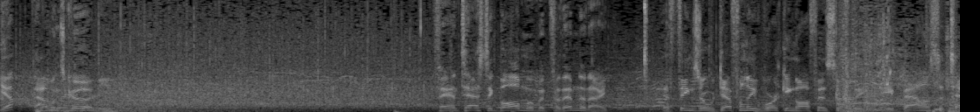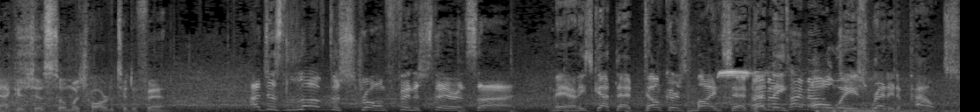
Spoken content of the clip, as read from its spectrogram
Yep, that one's good. Fantastic ball movement for them tonight. If things are definitely working offensively, a balanced attack is just so much harder to defend. I just love the strong finish there inside. Man, he's got that dunker's mindset, doesn't Timeout, he? timeout. Always ready to pounce.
